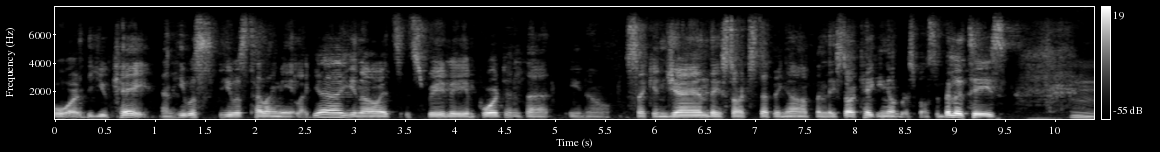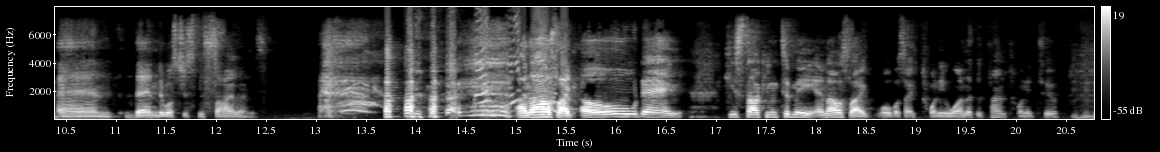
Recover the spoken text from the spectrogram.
for the UK, and he was he was telling me like, yeah, you know, it's it's really important that you know second gen they start stepping up and they start taking on responsibilities, Mm. and then there was just the silence. and I was like, oh, dang, he's talking to me. And I was like, what was I, 21 at the time, 22? Mhm.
